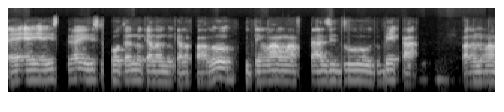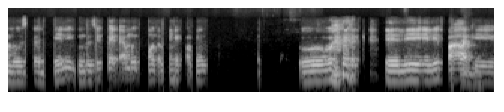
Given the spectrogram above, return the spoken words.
É, é, é, estranho isso, voltando no que ela, no que ela falou, tem uma, uma frase do, do BK, falando uma música dele, inclusive o BK é muito bom, também recomendo o, ele, ele fala que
